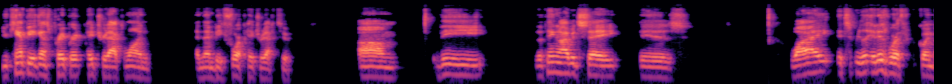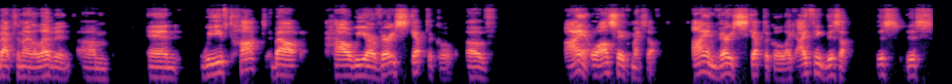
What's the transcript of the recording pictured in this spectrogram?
you can't be against Patriot Act one and then be for Patriot Act two. Um, the the thing I would say is why it's really it is worth going back to 9/11. Um, and we've talked about how we are very skeptical of. I am. Well, I'll say for myself, I am very skeptical. Like I think this uh, this this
